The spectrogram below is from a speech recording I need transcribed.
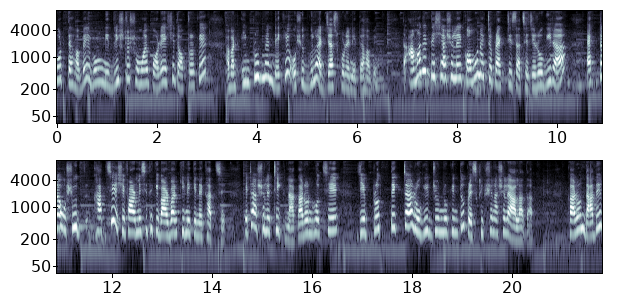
করতে হবে এবং নির্দিষ্ট সময় পরে এসে ডক্টরকে আবার ইমপ্রুভমেন্ট দেখে ওষুধগুলো অ্যাডজাস্ট করে নিতে হবে। তা আমাদের দেশে আসলে কমন একটা প্র্যাকটিস আছে যে রোগীরা একটা ওষুধ খাচ্ছে, সে ফার্মেসি থেকে বারবার কিনে কিনে খাচ্ছে। এটা আসলে ঠিক না। কারণ হচ্ছে যে প্রত্যেকটা রোগীর জন্য কিন্তু প্রেসক্রিপশন আসলে আলাদা। কারণ দাদের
